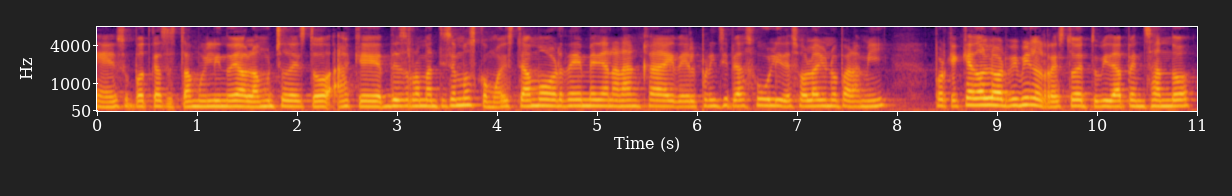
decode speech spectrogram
eh, su podcast está muy lindo y habla mucho de esto, a que desromanticemos como este amor de media naranja y del príncipe azul y de solo hay uno para mí, porque qué dolor vivir el resto de tu vida pensando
